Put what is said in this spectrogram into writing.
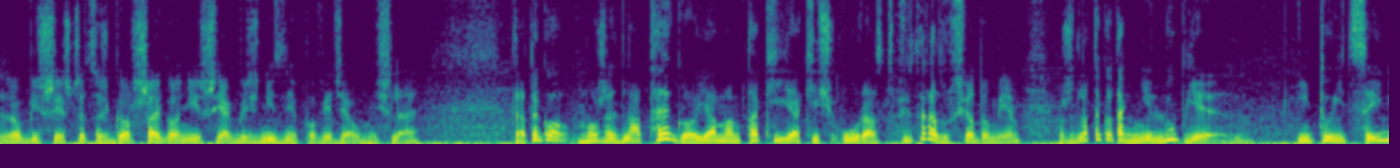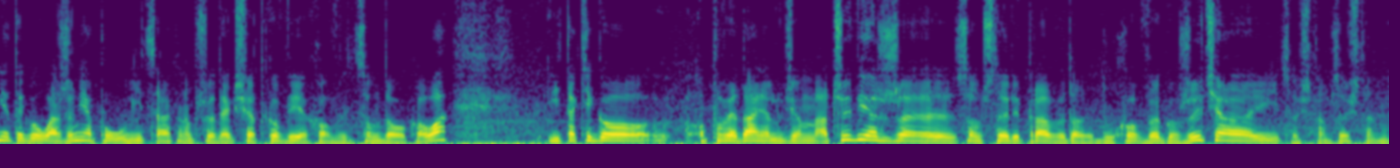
robisz jeszcze coś gorszego niż jakbyś nic nie powiedział, myślę. Dlatego, może dlatego ja mam taki jakiś uraz, to teraz uświadomiłem, może dlatego tak nie lubię intuicyjnie tego łażenia po ulicach, na przykład jak świadkowie Jehowy są dookoła i takiego opowiadania ludziom, a czy wiesz, że są cztery prawy do duchowego życia i coś tam, coś tam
